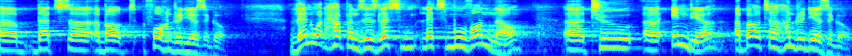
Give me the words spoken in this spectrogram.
uh, that's about 400 years ago. Then what happens is let's, let's move on now uh, to uh, India about 100 years ago.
